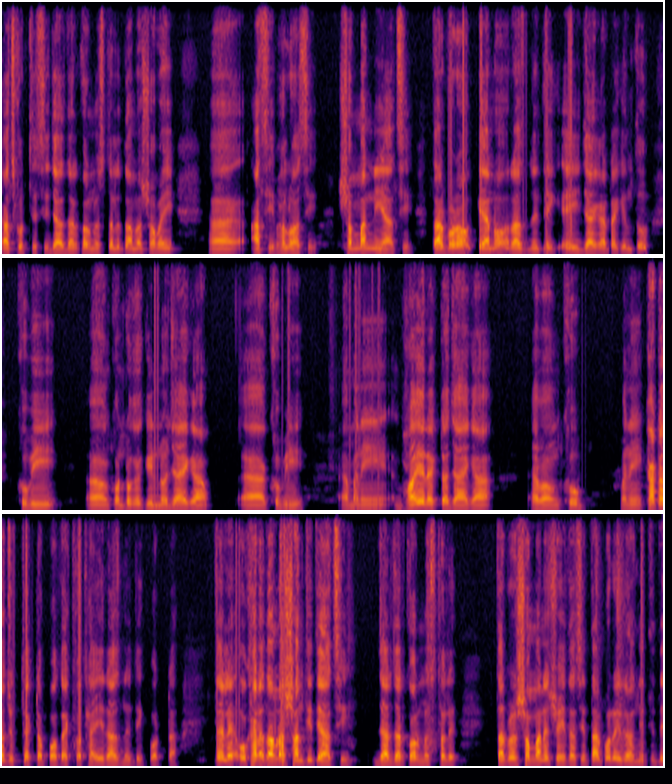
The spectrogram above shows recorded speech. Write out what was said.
কাজ করতেছি। যার যার কর্মস্থলে তো আমরা সবাই আছি, ভালো আছি, সম্মান নিয়ে আছি। তারপরও কেন রাজনৈতিক এই জায়গাটা কিন্তু খুবই কণ্টকাকীর্ণ জায়গা খুবই মানে ভয়ের একটা জায়গা এবং খুব মানে কাঁটাযুক্ত একটা পথ এক কথা এই রাজনৈতিক পথটা। তাহলে ওখানে তো আমরা শান্তিতে আছি, যার যার কর্মস্থলে। তারপরে সম্মানের সহিত আছি। তারপরে এই রাজনীতিতে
